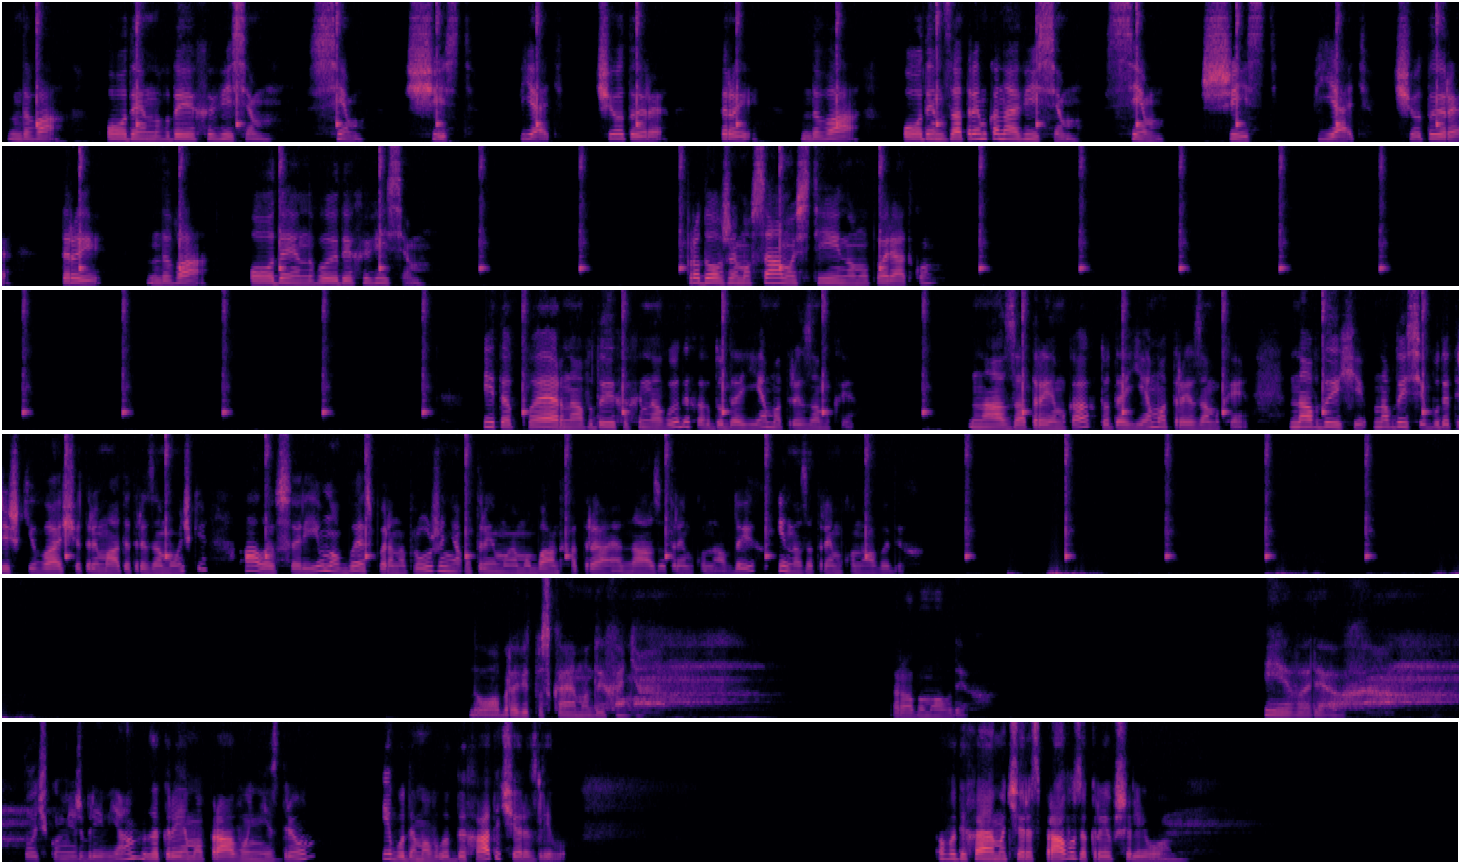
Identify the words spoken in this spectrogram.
2, 1. Вдих 8, 7, 6, 5, 4, 3, 2, 1. Затримка на 8, 7, 6, 5, 4, 3, 2, 1. Видих 8. Продовжуємо в самостійному порядку. І тепер на вдихах і на видихах додаємо три замки. На затримках додаємо три замки. На вдихі, на вдихі буде трішки важче тримати три замочки, але все рівно без перенапруження утримуємо бандха трая на затримку на вдих і на затримку на видих. Добре, відпускаємо дихання. Робимо вдих. І видих. Точку міжбрів'я. Закриємо праву ніздрю і будемо вдихати через ліву. Видихаємо через праву, закривши ліву.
